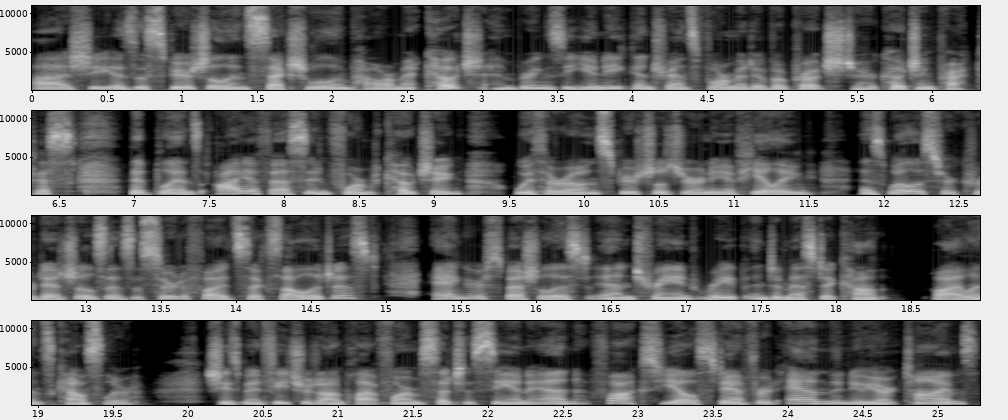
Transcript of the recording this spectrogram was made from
Uh, she is a spiritual and sexual empowerment coach and brings a unique and transformative approach to her coaching practice that blends IFS informed coaching with her own spiritual journey of healing, as well as her credentials as a certified sexologist, anger specialist, and trained rape and domestic com- violence counselor. She's been featured on platforms such as CNN, Fox, Yale, Stanford, and the New York Times.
